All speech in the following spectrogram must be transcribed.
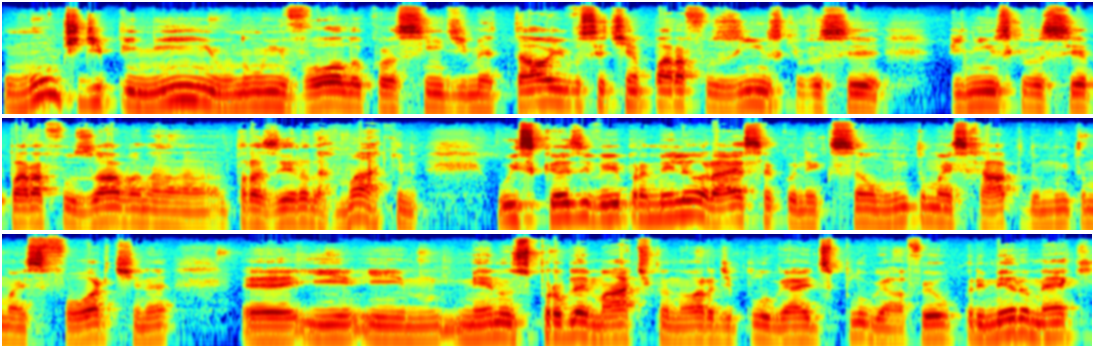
um monte de pininho num invólucro assim de metal e você tinha parafusinhos que você, pininhos que você parafusava na traseira da máquina? O SCSI veio para melhorar essa conexão, muito mais rápido, muito mais forte, né? É, e, e, menos problemático na hora de plugar e desplugar. Foi o primeiro Mac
